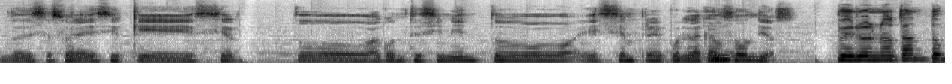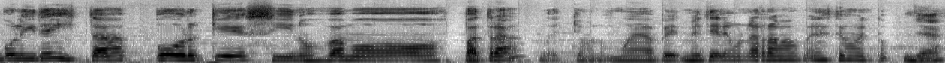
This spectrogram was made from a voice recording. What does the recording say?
Donde se suele decir que cierto acontecimiento es siempre por la causa de un dios. Pero no tanto politeísta, porque si nos vamos para atrás, de hecho me voy a pe- meter en una rama en este momento. ¿Ya?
